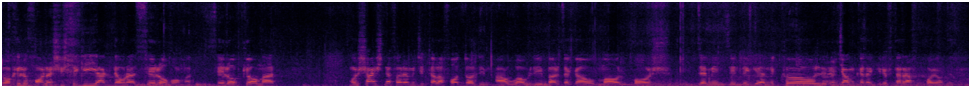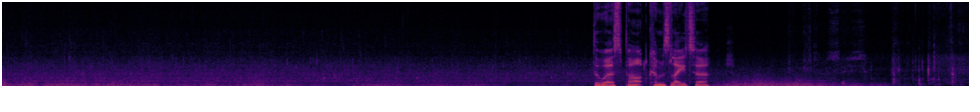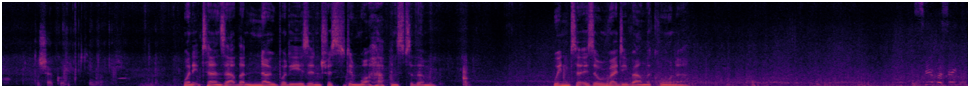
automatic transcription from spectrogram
داخل خانه ششتگی یک دوره سیلاب آمد. سیلاب که آمد ما شش نفر اینجا تلفات دادیم او اولی بردگه و مال باش زمین زندگی همه کل رو جمع کرده گرفته رفت پایان. The worst part comes later. When it turns out that nobody is interested in what happens to them. Winter is already round the corner.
